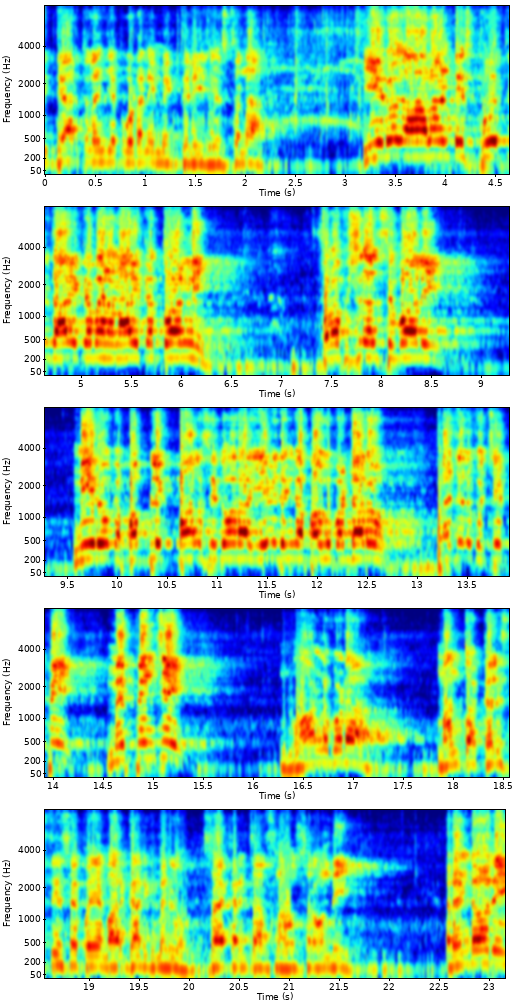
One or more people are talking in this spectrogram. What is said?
విద్యార్థులు అని చెప్పి కూడా నేను మీకు తెలియజేస్తున్నా. ఈరోజు అలాంటి స్ఫూర్తిదాయకమైన నాయకత్వాన్ని ప్రొఫెషనల్స్ ఇవ్వాలి. మీరు ఒక పబ్లిక్ పాలసీ ద్వారా ఏ విధంగా బాగుపడ్డారో ప్రజలకు చెప్పి మెప్పించి వాళ్ళు కూడా మనతో కలిసి తీసేపోయే మార్గానికి మీరు సహకరించాల్సిన అవసరం ఉంది. రెండవది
